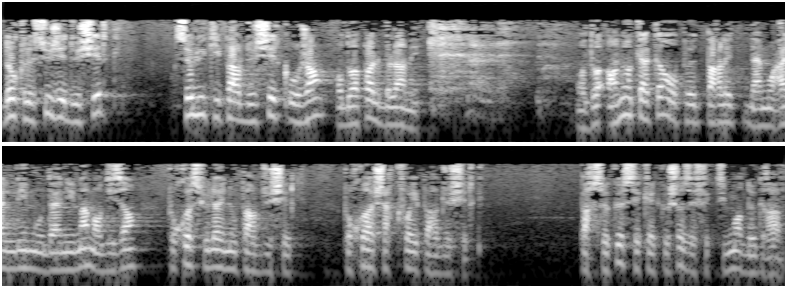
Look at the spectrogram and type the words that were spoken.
Donc le sujet du shirk, celui qui parle du shirk aux gens, on ne doit pas le blâmer. En aucun cas on peut parler d'un muallim ou d'un imam en disant pourquoi celui-là, il nous parle du shirk? Pourquoi à chaque fois il parle du shirk? Parce que c'est quelque chose effectivement de grave.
